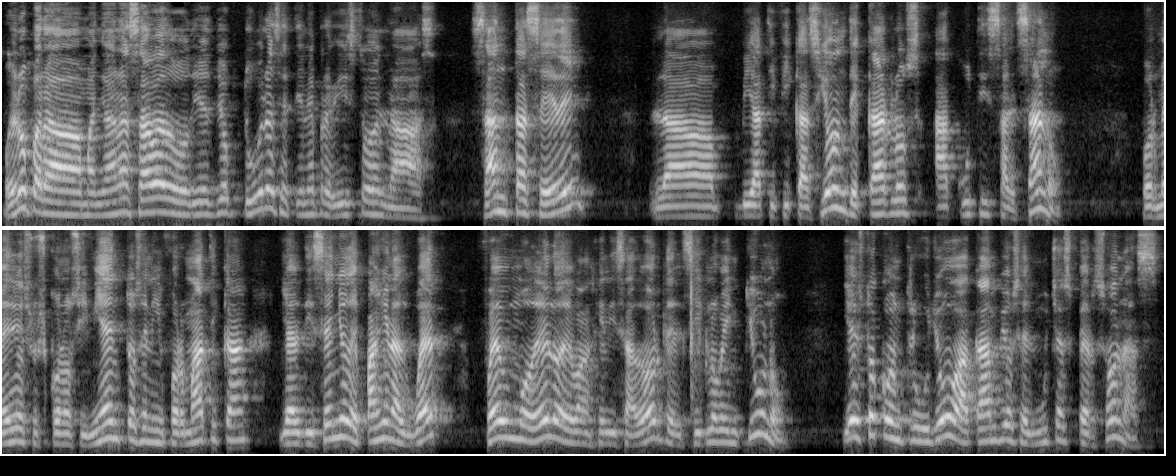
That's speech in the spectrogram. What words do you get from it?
Bueno, para mañana sábado 10 de octubre se tiene previsto en la Santa Sede la beatificación de Carlos Acutis Salzano por medio de sus conocimientos en informática y el diseño de páginas web. Fue un modelo de evangelizador del siglo XXI y esto contribuyó a cambios en muchas personas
